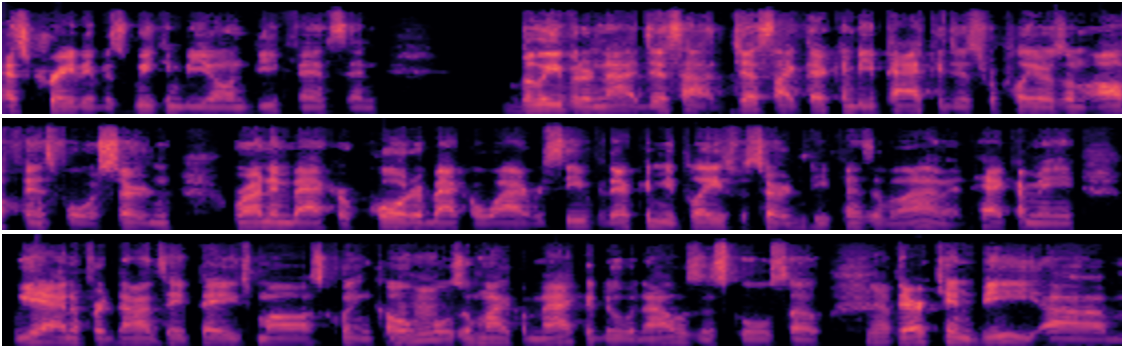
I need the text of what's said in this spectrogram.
as creative as we can be on defense. And believe it or not, just how just like there can be packages for players on offense for a certain running back or quarterback or wide receiver, there can be plays for certain defensive linemen. Heck, I mean, we had them for Donte Paige Moss, Quinton Coples, mm-hmm. and Michael McAdoo when I was in school. So yep. there can be um,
